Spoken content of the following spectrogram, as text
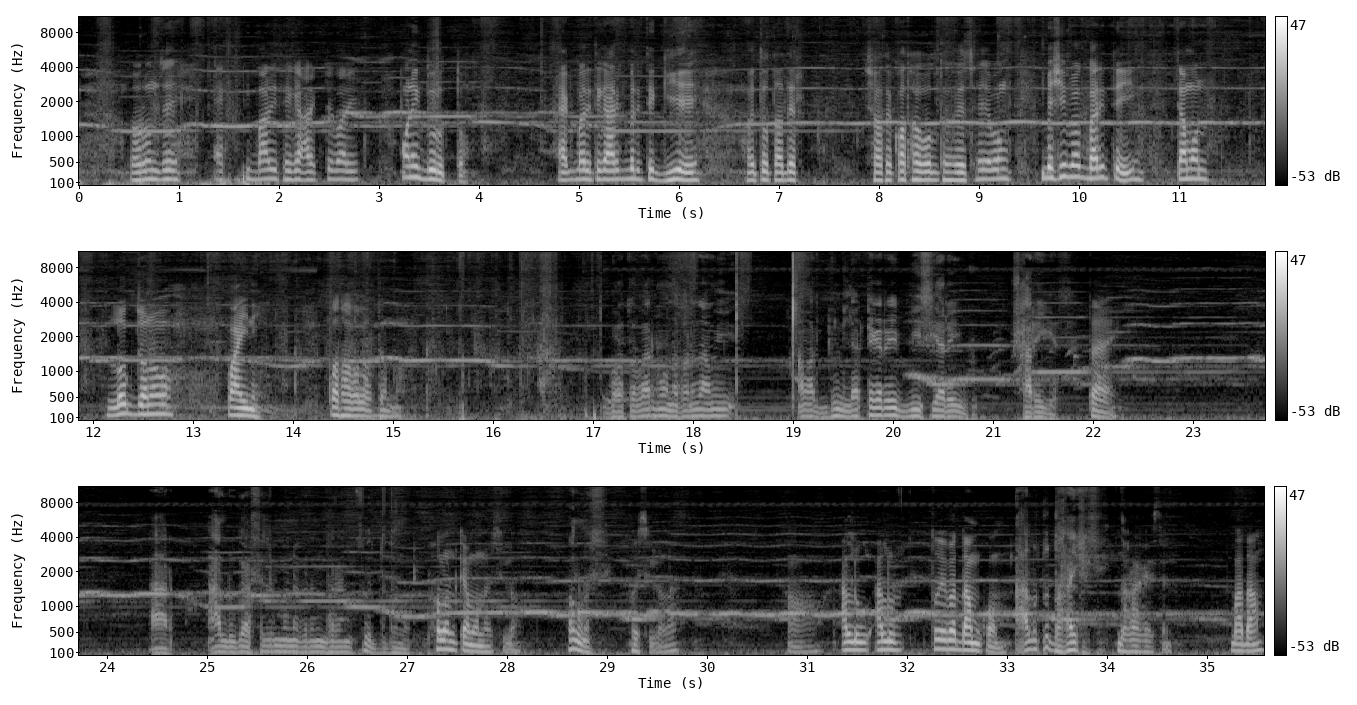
ধরুন যে একটি বাড়ি থেকে আরেকটি বাড়ি অনেক দূরত্ব। এক বাড়ি থেকে আরেক বাড়িতে গিয়ে হয়তো তাদের সাথে কথা বলতে হয়েছে এবং বেশিরভাগ বাড়িতেই তেমন লোকজনও পাইনি কথা বলার জন্য। গতবার মনে করেন যে আমি আমার দুই লাখ টাকার এই বিসি আর এই সারে গেছে। তাই? আর আলু গাছলে মনে করেন ধরেন চোদ্দ তোমার ফলন কেমন হয়েছিল? ফল হচ্ছে হয়েছিল না? আলু আলুর তো এবার দাম কম। আলু তো ধরাই খেয়েছি ধরা খাইছেন। বাদাম?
